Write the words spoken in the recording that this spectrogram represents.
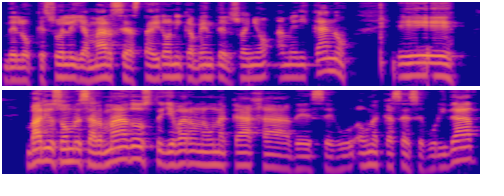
de lo que suele llamarse hasta irónicamente el sueño americano. Eh, varios hombres armados te llevaron a una caja de a una casa de seguridad,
